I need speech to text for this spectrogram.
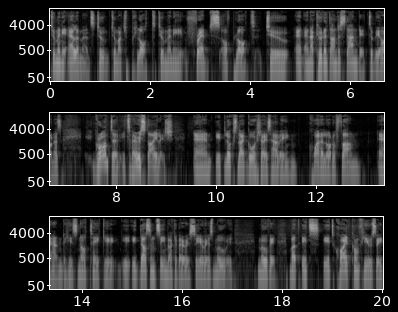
too many elements, too too much plot, too many threads of plot to and, and I couldn't understand it to be honest granted, it's very stylish, and it looks like Gosha is having quite a lot of fun, and he's not taking. It doesn't seem like a very serious movie movie but it's it's quite confusing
